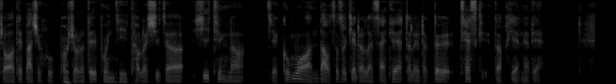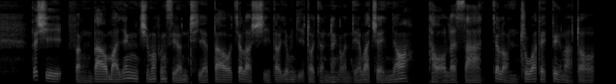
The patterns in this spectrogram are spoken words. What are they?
cho tê ba chữ hụt bao giờ là tê buồn gì thảo là xí cho hi thiên nó chỉ cú mòn đào cho số kia là sai thế trả lời doctor test đọc hiện nè tiền thế thì phần đào mà những chỉ mà phương diện thì đào cho là xí đào dùng gì cho chẳng năng còn tiền và chế nhỏ thảo là xả cho lòng chúa tê tư nó cho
